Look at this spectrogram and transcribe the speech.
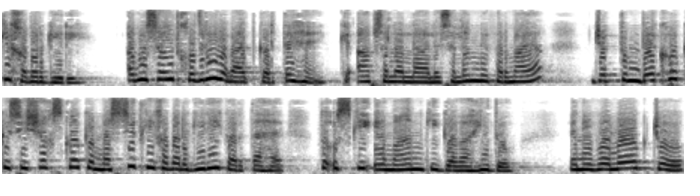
کی خبر گیری ابو سعید خدری روایت کرتے ہیں کہ آپ صلی اللہ علیہ وسلم نے فرمایا، جب تم دیکھو کسی شخص کو کہ مسجد کی خبر گیری کرتا ہے، تو اس کی ایمان کی گواہی دو۔ یعنی وہ لوگ جو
